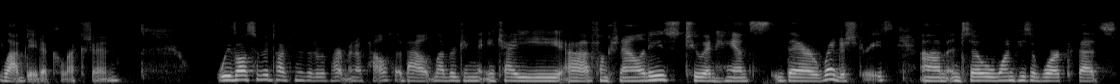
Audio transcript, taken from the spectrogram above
lab data collection. We've also been talking to the Department of Health about leveraging the HIE uh, functionalities to enhance their registries. Um, and so, one piece of work that's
